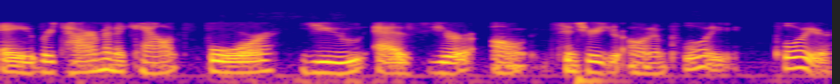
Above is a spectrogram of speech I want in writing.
a retirement account for you as your own, since you're your own employee, employer?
